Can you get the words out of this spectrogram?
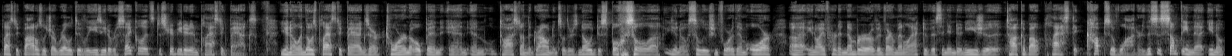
plastic bottles, which are relatively easy to recycle. It's distributed in plastic bags, you know, and those plastic bags are torn open and and tossed on the ground, and so there's no disposal, uh, you know, solution for them. Or, uh, you know, I've heard a number of environmental activists in Indonesia talk about plastic cups of water. This is something that you know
